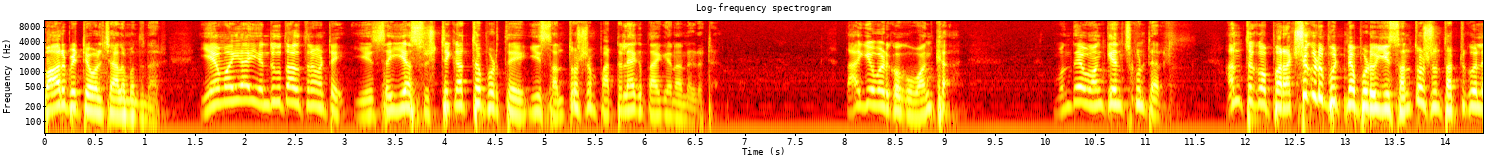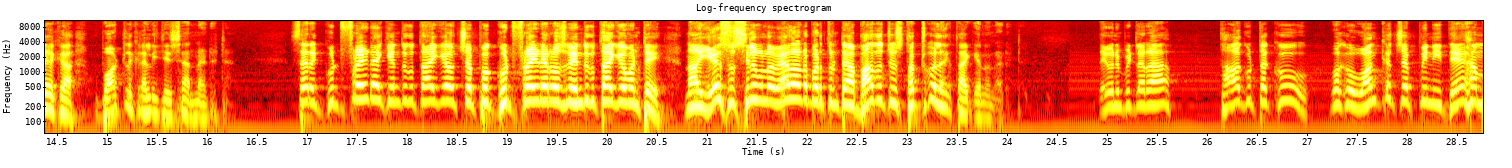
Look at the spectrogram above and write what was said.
బారు పెట్టేవాళ్ళు చాలా మంది ఉన్నారు. ఏమయ్యా ఎందుకు తాగుతున్నాం అంటే ఏసయ్య సృష్టికర్త పుడితే ఈ సంతోషం పట్టలేక తాగాను అన్నాడట తాగేవాడికి ఒక వంక. ముందే వంక ఎంచుకుంటారు. అంత గొప్ప రక్షకుడు పుట్టినప్పుడు ఈ సంతోషం తట్టుకోలేక బాటిల్ ఖాళీ చేశా అన్నాడట. సరే గుడ్ ఫ్రైడేకి ఎందుకు తాగావు చెప్పు? గుడ్ ఫ్రైడే రోజున ఎందుకు తాగావంటే నా యేసు సిలువలో వేలాడబడుతుంటే ఆ బాధ చూసి తట్టుకోలేక తాగాను అన్నాడట. దేవుని బిడ్డరా తాగుటకు ఒక వంక చెప్పి నీ దేహం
